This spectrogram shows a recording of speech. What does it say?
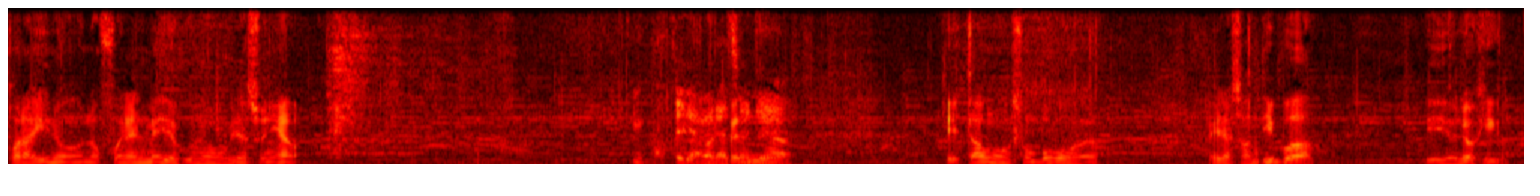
Por ahí no, no fue en el medio que uno hubiera soñado. ¿Cuál habrá soñado? Estamos un poco en las antípodas ideológicas.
